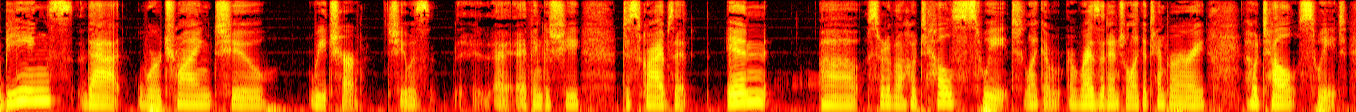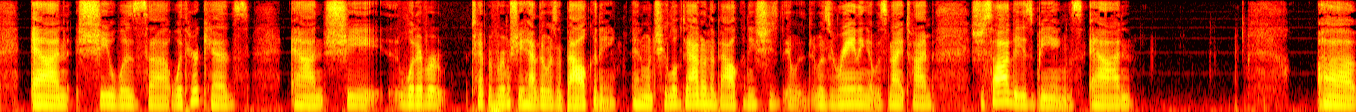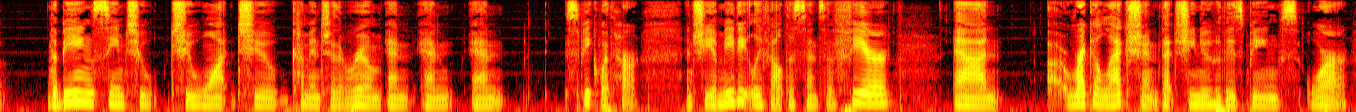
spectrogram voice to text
beings that were trying to reach her. She was, I think, as she describes it, in uh, sort of a hotel suite, like a, a, residential, like a temporary hotel suite. And she was uh, with her kids, and she, whatever type of room she had, there was a balcony. And when she looked out on the balcony, she it was, it was raining, it was nighttime. She saw these beings, and uh, the beings seemed to to want to come into the room and and and speak with her. And she immediately felt a sense of fear and uh, recollection that she knew who these beings were.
